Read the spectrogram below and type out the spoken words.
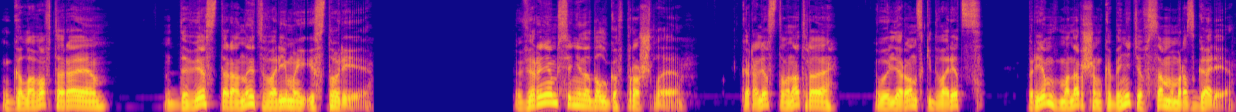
Глава вторая. Две стороны творимой истории. Вернемся ненадолго в прошлое. Королевство Натра, Уиллеронский дворец, прием в монаршем кабинете в самом разгаре.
